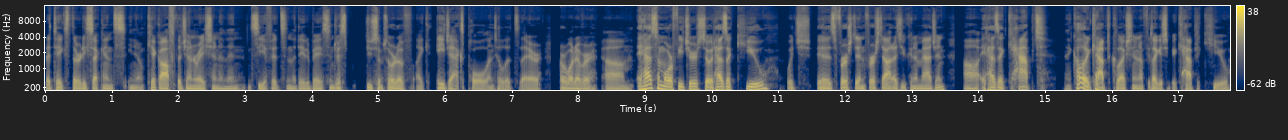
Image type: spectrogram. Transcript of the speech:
that takes 30 seconds, you know, kick off the generation and then see if it's in the database and just do some sort of like Ajax poll until it's there or whatever. Um, it has some more features. So it has a queue, which is first in, first out, as you can imagine. Uh, it has a capped, they call it a capped collection. I feel like it should be a capped queue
